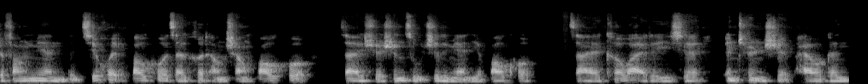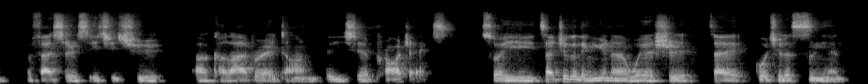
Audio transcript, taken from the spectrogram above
这方面的机会，包括在课堂上，包括在学生组织里面，也包括在课外的一些 internship，还有跟 professors 一起去呃 collaborate on 的一些 projects。所以在这个领域呢，我也是在过去的四年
